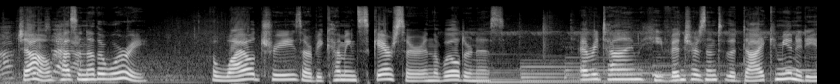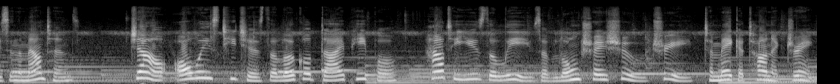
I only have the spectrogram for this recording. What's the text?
Zhao has another worry. The wild trees are becoming scarcer in the wilderness. Every time he ventures into the Dai communities in the mountains, Zhao always teaches the local Dai people how to use the leaves of Long Xue Shu tree to make a tonic drink.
